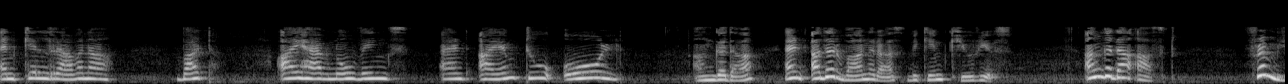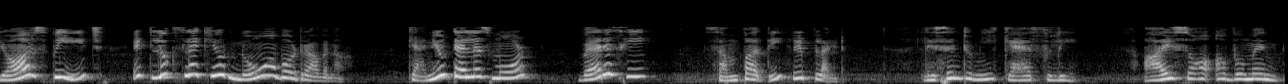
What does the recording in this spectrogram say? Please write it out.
and kill Ravana. But I have no wings and I am too old. Angada and other Vanaras became curious. Angada asked, From your speech, it looks like you know about Ravana. Can you tell us more? Where is he? Sampati replied, Listen to me carefully. I saw a woman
